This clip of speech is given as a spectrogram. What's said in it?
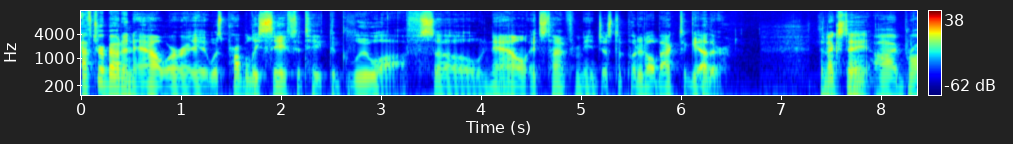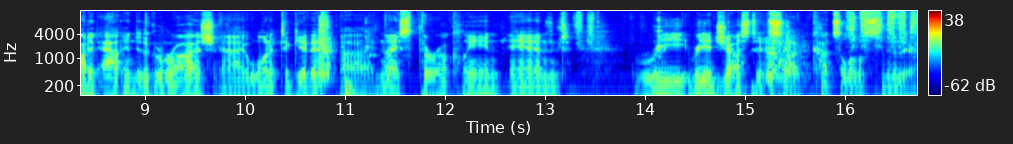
After about an hour, it was probably safe to take the glue off, so now it's time for me just to put it all back together. The next day, I brought it out into the garage. I wanted to give it a nice thorough clean and re readjust it so it cuts a little smoother.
